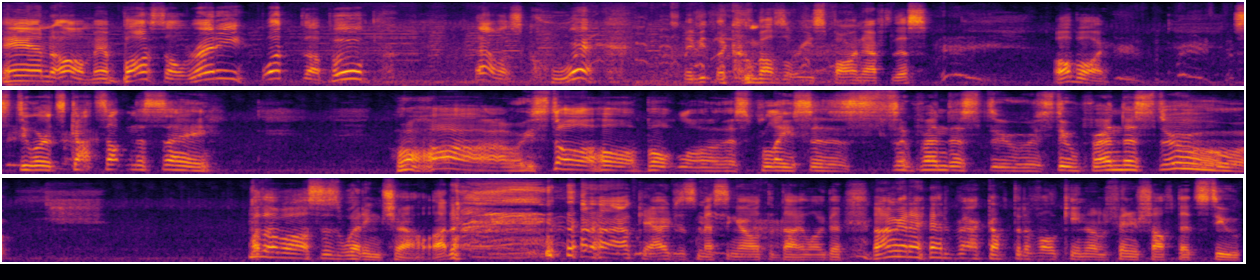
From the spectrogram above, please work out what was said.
And, oh man, boss already? What the poop? That was quick! Maybe the Goombas will respawn after this. Oh boy. Stuart's got something to say. Oh, we stole a whole boatload of this place's stupendous stew, stupendous stew! For the boss's wedding chow. okay, I'm just messing out with the dialogue there. I'm gonna head back up to the volcano to finish off that stew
